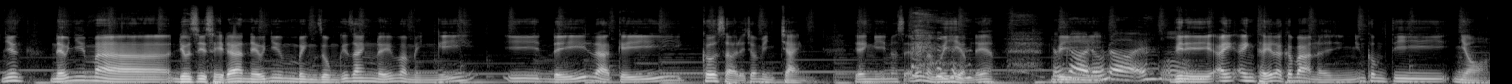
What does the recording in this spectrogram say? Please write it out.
nhưng nếu như mà điều gì xảy ra nếu như mình dùng cái danh đấy và mình nghĩ đấy là cái cơ sở để cho mình tránh thì anh nghĩ nó sẽ rất là nguy hiểm đấy em. Đúng vì, rồi đúng rồi. Ừ. vì anh anh thấy là các bạn ở những công ty nhỏ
